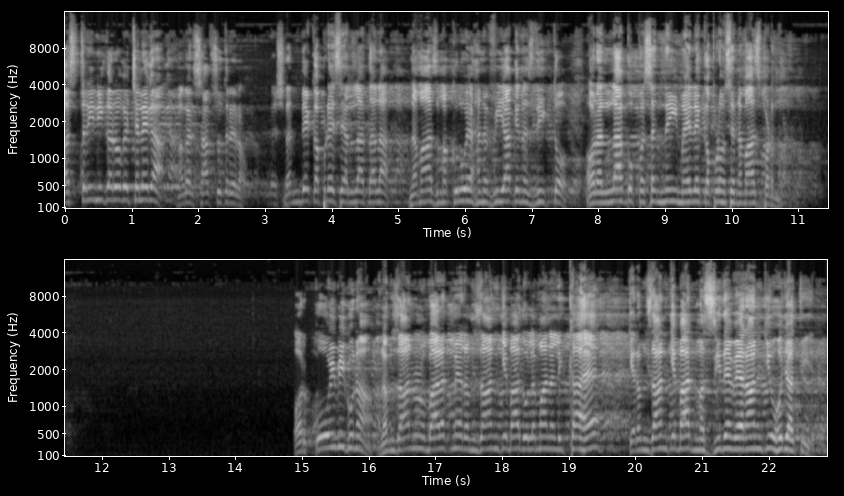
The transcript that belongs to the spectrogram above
अस्त्री नहीं करोगे, चलेगा, मगर साफ़ सुथरे रहो। गंदे कपड़े से अल्लाह ताला नमाज़ मकरू हनफिया के नज़दीक तो और अल्लाह को पसंद नहीं मैले कपड़ों से नमाज़ पढ़ना। और कोई भी गुना रमज़ान मुबारक में रमज़ान के बाद उलमा ने लिखा है कि रमज़ान के बाद मस्जिदें वैरान क्यों हो जाती है?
